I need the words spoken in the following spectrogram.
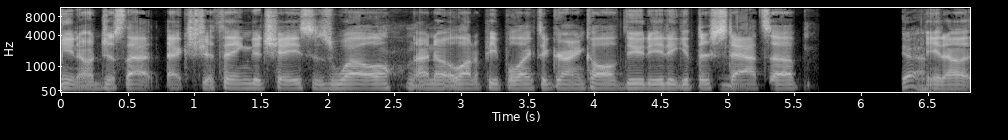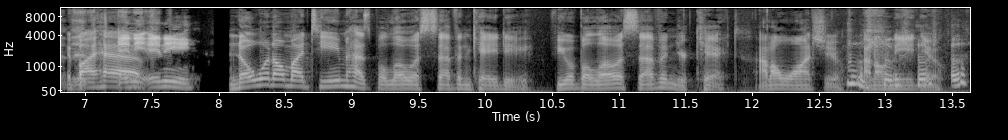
you know just that extra thing to chase as well. I know a lot of people like to grind Call of Duty to get their stats up. Yeah. You know, If I have- any any No one on my team has below a seven KD. If you are below a seven, you're kicked. I don't want you. I don't need you.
